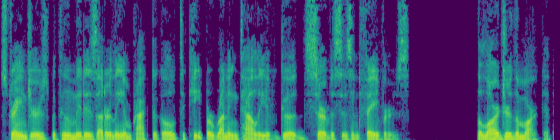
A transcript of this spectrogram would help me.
strangers with whom it is utterly impractical to keep a running tally of goods, services, and favors. The larger the market,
